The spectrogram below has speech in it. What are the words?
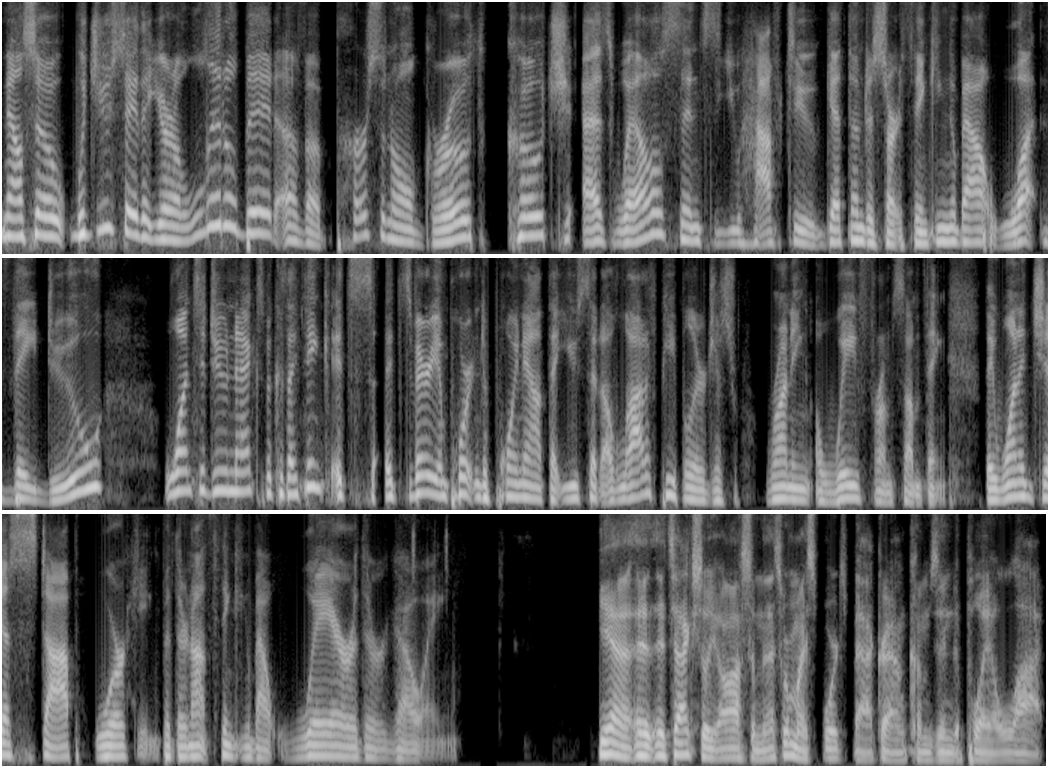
Now so would you say that you're a little bit of a personal growth coach as well since you have to get them to start thinking about what they do want to do next because i think it's it's very important to point out that you said a lot of people are just running away from something. They want to just stop working but they're not thinking about where they're going. Yeah it's actually awesome. That's where my sports background comes into play a lot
